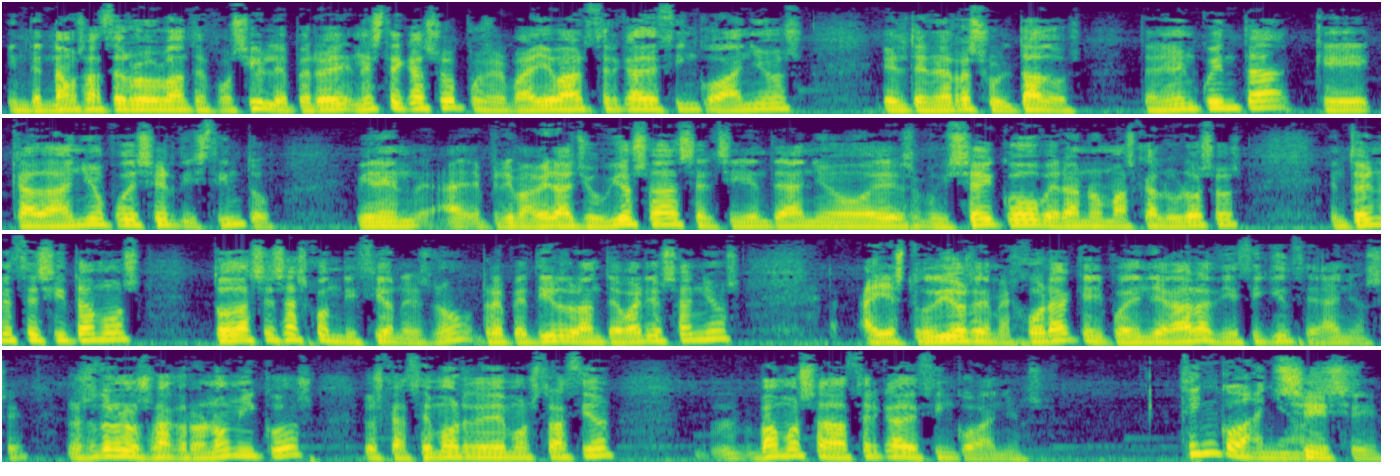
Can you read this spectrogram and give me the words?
Intentamos hacerlo lo antes posible, pero en este caso pues va a llevar cerca de cinco años el tener resultados. Tener en cuenta que cada año puede ser distinto. Vienen eh, primaveras lluviosas, el siguiente año es muy seco, veranos más calurosos. Entonces necesitamos todas esas condiciones, ¿no? Repetir durante varios años. Hay estudios de mejora que pueden llegar a 10 y 15 años. ¿eh? Nosotros los agronómicos, los que hacemos de demostración, vamos a cerca de cinco años. Cinco años. Sí, sí.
